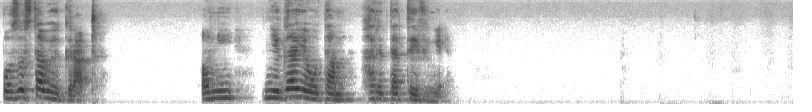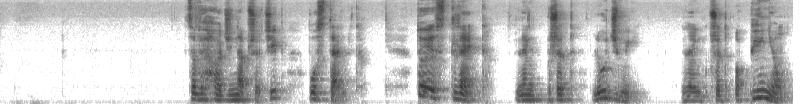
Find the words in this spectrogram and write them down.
pozostałych graczy. Oni nie grają tam charytatywnie. Co wychodzi naprzeciw? Pustelnik. To jest lęk. Lęk przed ludźmi, lęk przed opinią,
